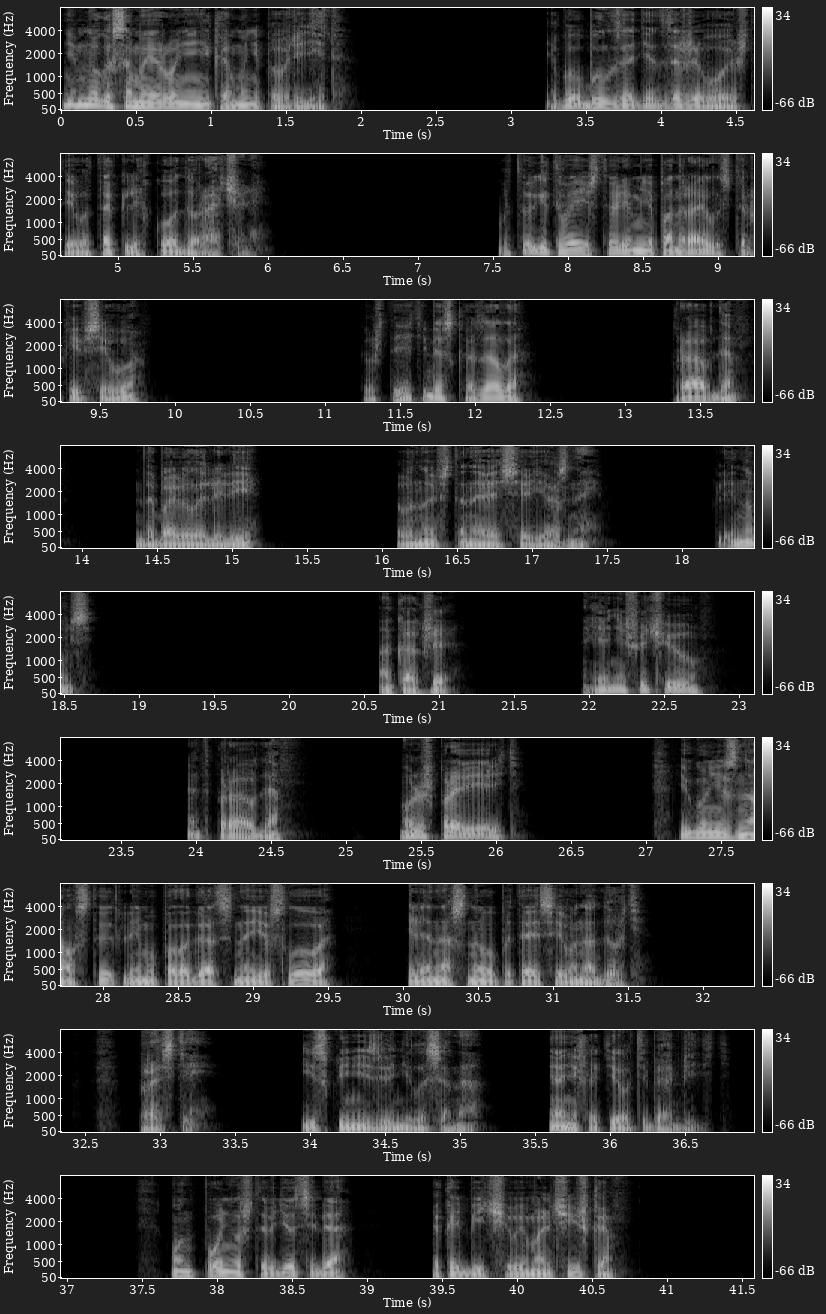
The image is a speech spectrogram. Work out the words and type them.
Немного самоирония никому не повредит. Его был задет за живое, что его так легко одурачили. В итоге твоя история мне понравилась только и всего. То, что я тебе сказала, правда, — добавила Лили, вновь становясь серьезной. Клянусь. А как же? Я не шучу. Это правда. Можешь проверить. Юго не знал, стоит ли ему полагаться на ее слово, или она снова пытается его надуть. «Прости», — искренне извинилась она. «Я не хотела тебя обидеть». Он понял, что ведет себя как обидчивый мальчишка,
